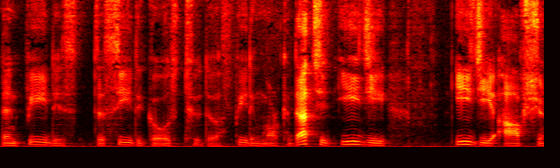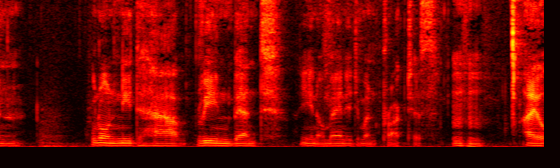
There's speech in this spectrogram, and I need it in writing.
Then feed is the seed goes to the feeding market. That's an easy, easy option. We don't need to have reinvent, you know, management practice. Mm-hmm. I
